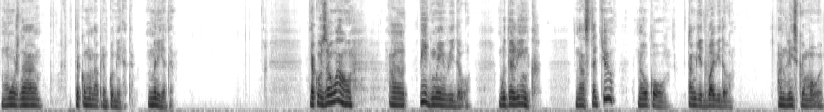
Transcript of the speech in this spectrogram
Можна в такому напрямку міряти, мріяти. Дякую за увагу. Е, Під моїм відео буде лінк на статтю наукову. Там є два відео англійською мовою.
